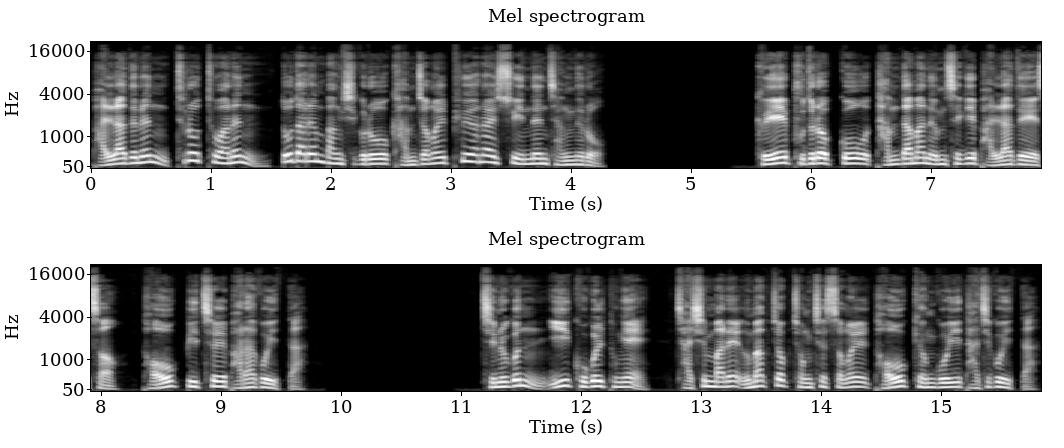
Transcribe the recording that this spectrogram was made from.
발라드는 트로트와는 또 다른 방식으로 감정을 표현할 수 있는 장르로 그의 부드럽고 담담한 음색이 발라드에서 더욱 빛을 발하고 있다. 진욱은 이 곡을 통해 자신만의 음악적 정체성을 더욱 견고히 다지고 있다.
